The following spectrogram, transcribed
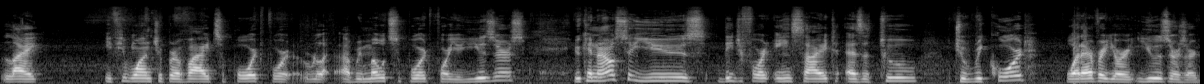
like if you want to provide support for a uh, remote support for your users. You can also use Digifort Insight as a tool to record whatever your users are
